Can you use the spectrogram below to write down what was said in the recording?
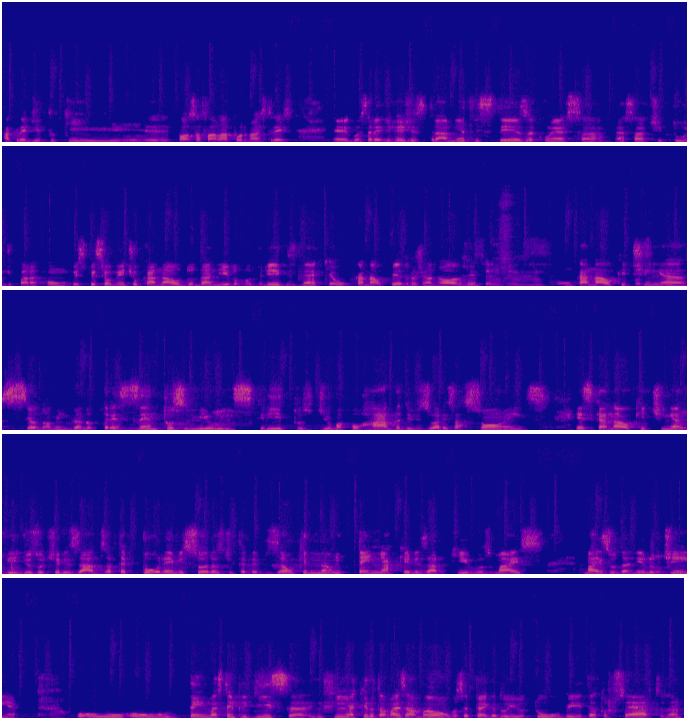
Acredito que Uhum. eh, possa falar por nós três. Eh, gostaria de registrar a minha tristeza com essa, essa atitude para com, especialmente o canal do Danilo Rodrigues, né? Que é o canal Pedro Janove certeza. Uhum. um canal que Com tinha, se eu não me engano, 300 mil inscritos, de uma porrada de visualizações. Esse canal que tinha Uhum. vídeos utilizados até por emissoras de televisão, que não tem aqueles arquivos mais, mais o Danilo Uhum. tinha. Ou, ou tem, mas tem preguiça. Enfim, aquilo está mais à mão. Você pega do YouTube e está tudo certo, né?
